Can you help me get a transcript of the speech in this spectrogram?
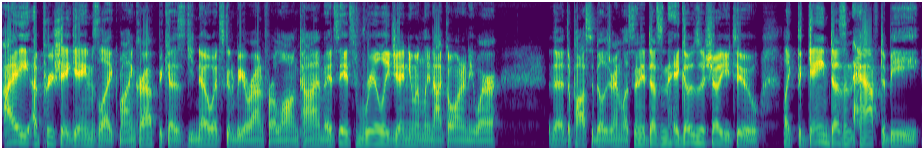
I appreciate games like Minecraft because you know it's going to be around for a long time. It's it's really genuinely not going anywhere. The the possibilities are endless, and it doesn't. It goes to show you too. Like the game doesn't have to be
